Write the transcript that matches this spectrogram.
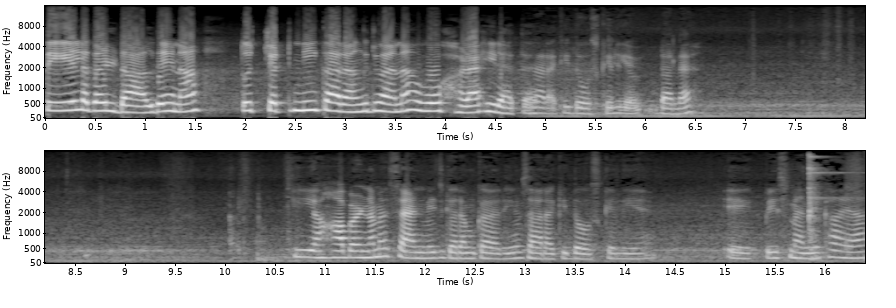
तेल अगर डाल दें ना तो चटनी का रंग जो है ना, वो हरा ही रहता है। जारा की दोस्त के लिए डाला है। यहाँ पर ना मैं सैंडविच गरम कर रही हूँ जारा की दोस्त के लिए। एक पीस मैंने खाया,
